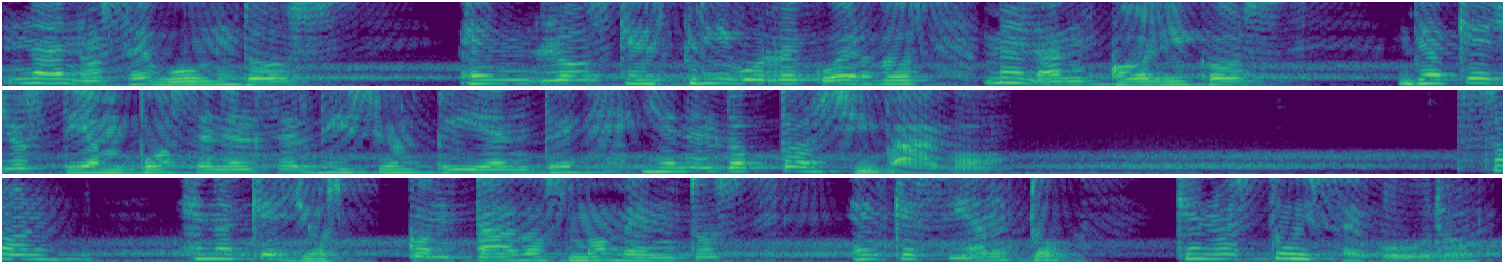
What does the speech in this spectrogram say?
nanosegundos en los que escribo recuerdos melancólicos de aquellos tiempos en el servicio al cliente y en el doctor Chivago. Son en aquellos contados momentos en que siento que no estoy seguro.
